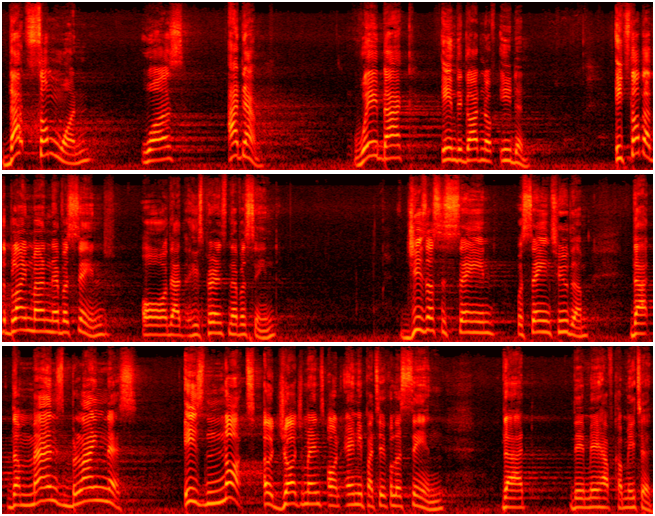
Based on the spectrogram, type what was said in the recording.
That someone was Adam, way back in the Garden of Eden. It's not that the blind man never sinned or that his parents never sinned. Jesus is saying, was saying to them that the man's blindness is not a judgment on any particular sin that they may have committed.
